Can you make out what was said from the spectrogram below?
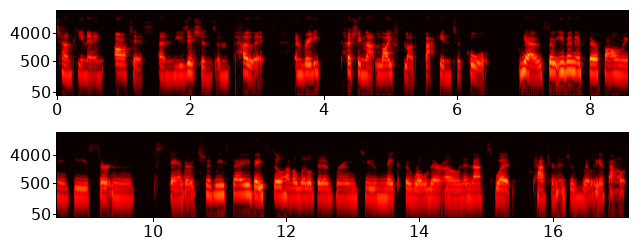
championing artists and musicians and poets and really pushing that lifeblood back into court. Yeah so even if they're following these certain standards should we say they still have a little bit of room to make the role their own and that's what patronage is really about.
